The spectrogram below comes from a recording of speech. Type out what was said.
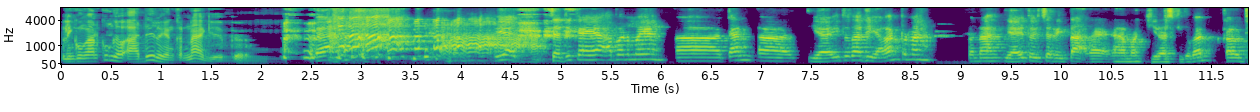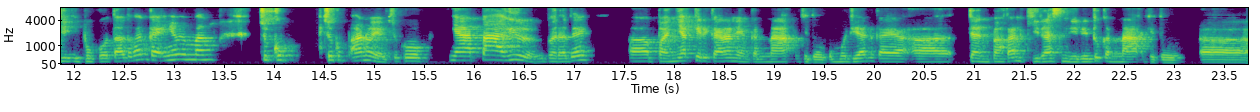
Lingkunganku nggak ada loh yang kena gitu. Iya, jadi kayak apa namanya? eh, kan eh, ya itu tadi ya kan pernah pernah ya itu cerita kayak sama Giras gitu kan. Kalau di ibu kota tuh kan kayaknya memang cukup cukup anu ya, cukup nyata gitu loh. Ibaratnya eh, banyak kiri kanan yang kena gitu. Kemudian kayak eh, dan bahkan Giras sendiri tuh kena gitu. Eh,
